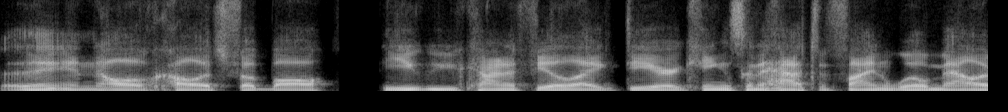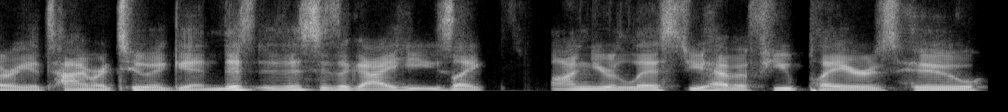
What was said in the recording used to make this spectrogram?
in all of college football. You you kind of feel like D'Eriq King's going to have to find Will Mallory a time or two again. This this is a guy he's like on your list. You have a few players who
